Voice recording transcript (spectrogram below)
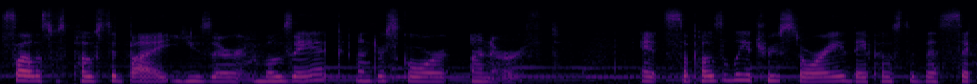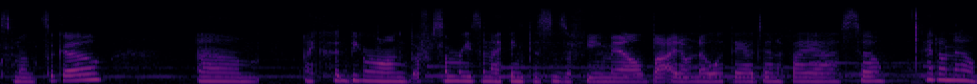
so this was posted by user mosaic underscore unearthed. It's supposedly a true story. They posted this six months ago. Um, I could be wrong, but for some reason I think this is a female, but I don't know what they identify as, so I don't know.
